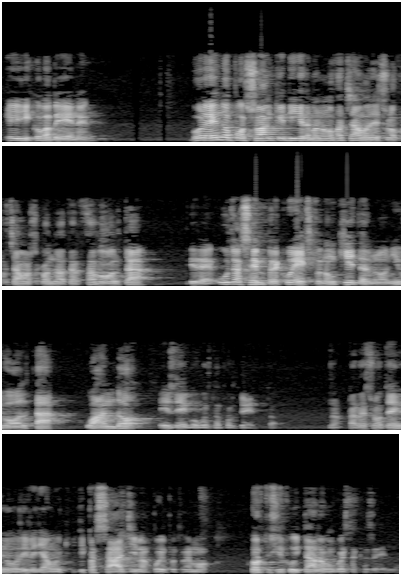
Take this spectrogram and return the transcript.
e gli dico va bene. Volendo posso anche dire, ma non lo facciamo adesso, lo facciamo la seconda o la terza volta, dire usa sempre questo, non chiedermelo ogni volta quando eseguo questo progetto. No, per adesso lo tengo così vediamo tutti i passaggi, ma poi potremo cortocircuitarlo con questa casella.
